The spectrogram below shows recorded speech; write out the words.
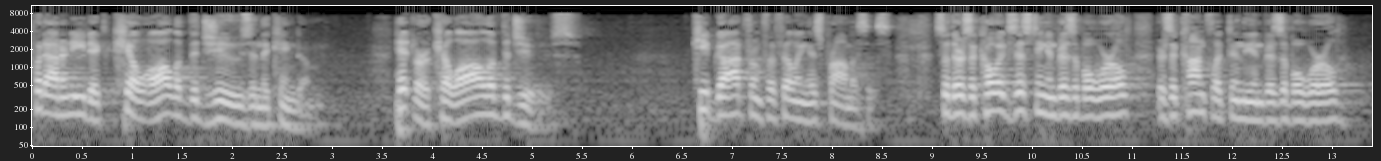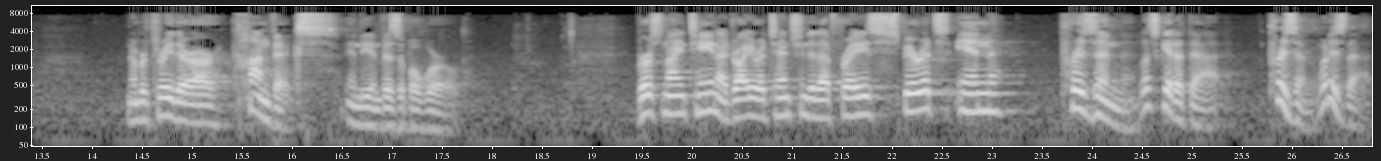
put out an edict, kill all of the Jews in the kingdom. Hitler, kill all of the Jews. Keep God from fulfilling his promises. So there's a coexisting invisible world. There's a conflict in the invisible world. Number three, there are convicts in the invisible world. Verse 19, I draw your attention to that phrase, spirits in prison. Let's get at that. Prison. What is that?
